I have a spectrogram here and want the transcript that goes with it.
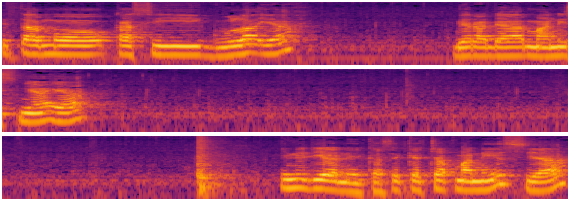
kita mau kasih gula ya. Biar ada manisnya ya. Ini dia nih, kasih kecap manis ya.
